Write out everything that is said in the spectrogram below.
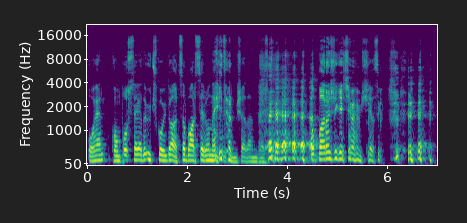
Ohen Compostela'da 3 gol daha atsa Barcelona'ya gidermiş adamcağız. o barajı geçememiş yazık.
